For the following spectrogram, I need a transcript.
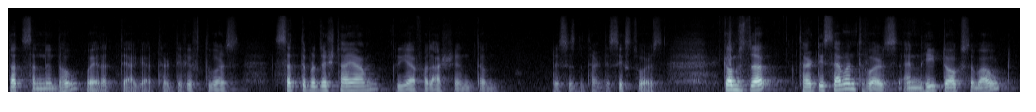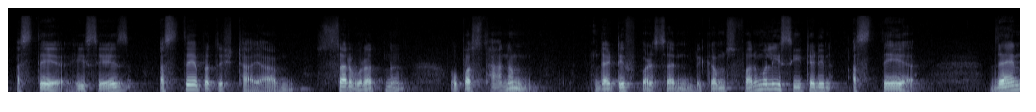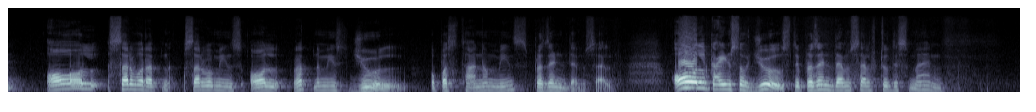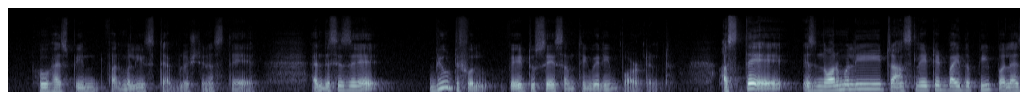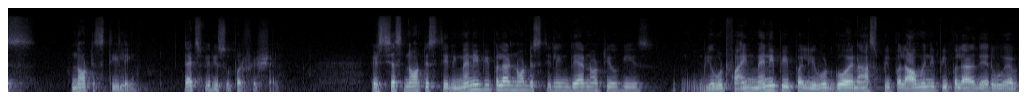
Tat Sannidhau Vairatyagya, 35th verse. Satya Pratisthayam Kriyafalashantam, this is the 36th verse. Comes the 37th verse and he talks about Asteya. He says, Asteya Pratisthayam Sarvaratna Upasthanam that if person becomes firmly seated in asteya, then all sarva ratna, sarva means all, ratna means jewel, upasthanam means present themselves. All kinds of jewels, they present themselves to this man who has been firmly established in asteya. And this is a beautiful way to say something very important. Aste is normally translated by the people as not stealing. That's very superficial. It's just not stealing. Many people are not stealing, they are not yogis. You would find many people, you would go and ask people how many people are there who have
